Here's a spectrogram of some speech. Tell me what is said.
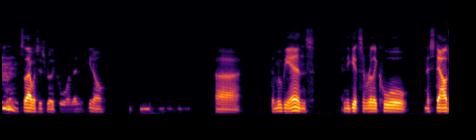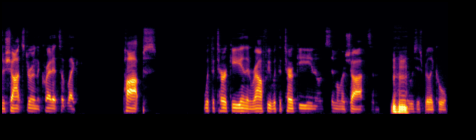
so that was just really cool. And then you know, uh, the movie ends, and you get some really cool nostalgia shots during the credits of like pops with the turkey, and then Ralphie with the turkey. You know, similar shots, and hmm it was just really cool.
